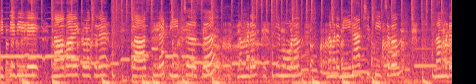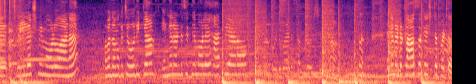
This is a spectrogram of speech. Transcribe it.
നിത്യതിയിലെ നാവായിക്കുളത്തിലെ ക്ലാസ്സിലെ ടീച്ചേഴ്സ് നമ്മുടെ സിദ്ധിമോളും നമ്മുടെ മീനാക്ഷി ടീച്ചറും നമ്മുടെ ശ്രീലക്ഷ്മി മോളുമാണ് അപ്പോൾ നമുക്ക് ചോദിക്കാം എങ്ങനെയുണ്ട് സിദ്ധിമോളെ ഹാപ്പിയാണോ ഒരുപാട് സന്തോഷം. എങ്ങനെയുണ്ട് ക്ലാസ് ഒക്കെ ഇഷ്ടപ്പെട്ടോ?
